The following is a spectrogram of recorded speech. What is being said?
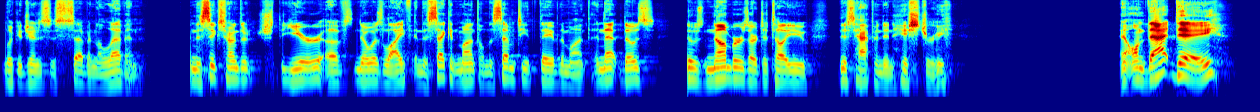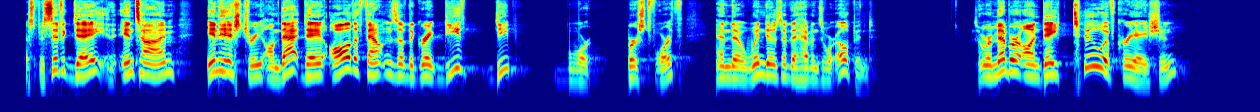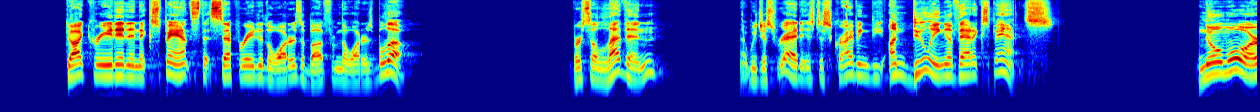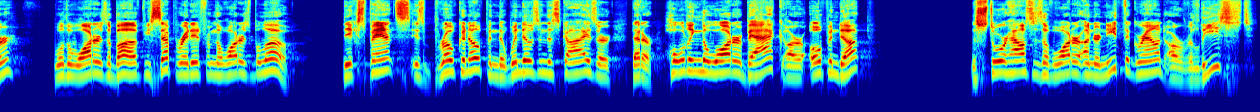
Look at Genesis 7 11. In the 600th year of Noah's life, in the second month, on the 17th day of the month, and that, those, those numbers are to tell you this happened in history. And on that day, a specific day in time in history, on that day, all the fountains of the great deep, deep burst forth, and the windows of the heavens were opened. So remember, on day two of creation, God created an expanse that separated the waters above from the waters below. Verse 11 that we just read is describing the undoing of that expanse. No more will the waters above be separated from the waters below. The expanse is broken open. The windows in the skies are, that are holding the water back are opened up. The storehouses of water underneath the ground are released,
